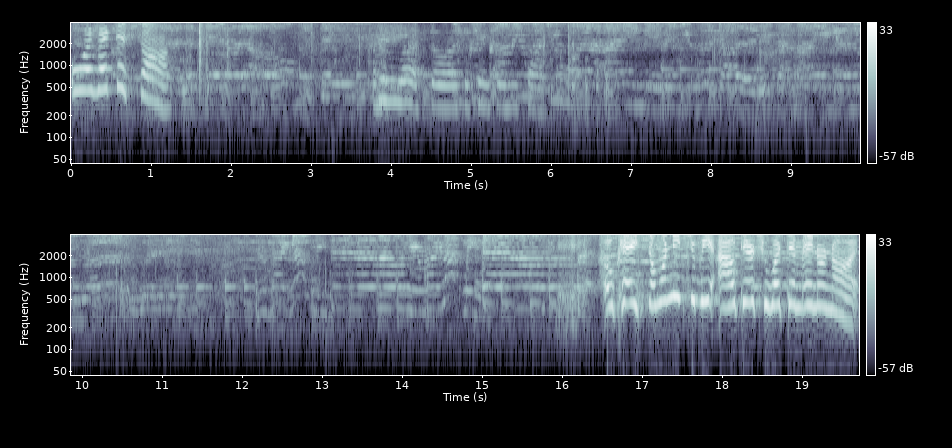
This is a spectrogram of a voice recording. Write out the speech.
Oh, I like this song. I'm a plus, so I can change any song. Okay, someone needs to be out there to let them in or not.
